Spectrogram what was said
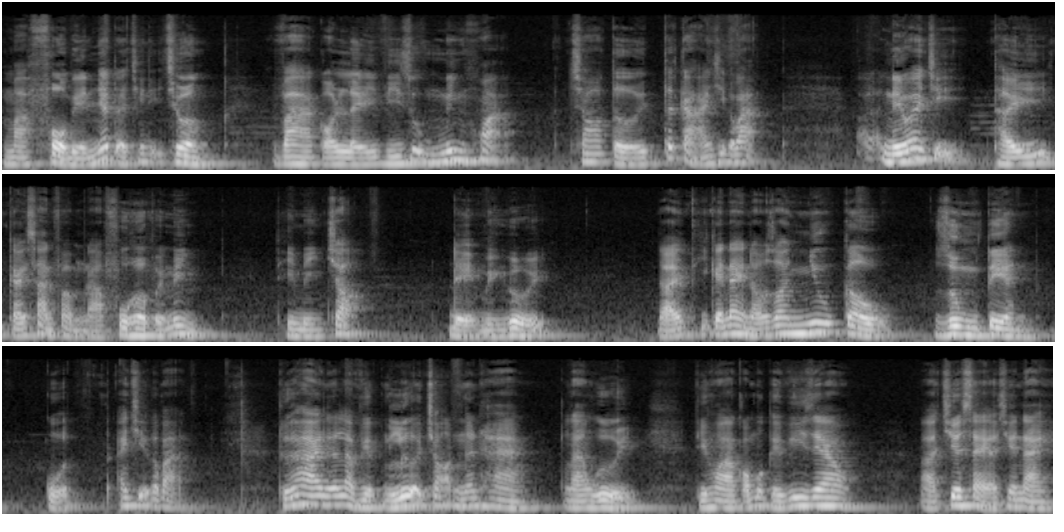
mà phổ biến nhất ở trên thị trường và có lấy ví dụ minh họa cho tới tất cả anh chị các bạn. Nếu anh chị thấy cái sản phẩm nào phù hợp với mình thì mình chọn để mình gửi. Đấy, thì cái này nó do nhu cầu dùng tiền của anh chị các bạn. Thứ hai nữa là việc lựa chọn ngân hàng làm gửi thì Hòa có một cái video à, chia sẻ ở trên này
